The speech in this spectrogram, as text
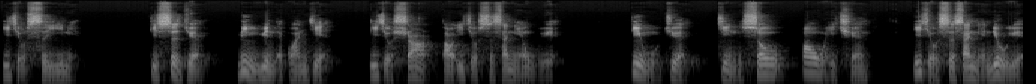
一九四一年。第四卷命运的关键，一九四二到一九四三年五月。第五卷紧收包围圈，一九四三年六月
